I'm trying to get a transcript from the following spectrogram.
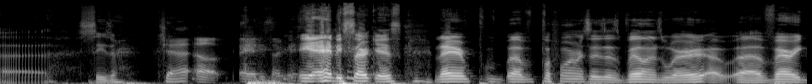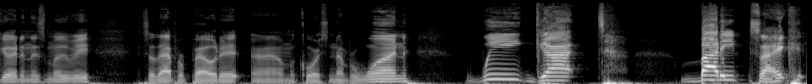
uh, Caesar. Chat up. Andy Serkis. Yeah, Andy Serkis. Their uh, performances as villains were uh, uh, very good in this movie, so that propelled it. Um, of course, number one, we got Body Psych,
